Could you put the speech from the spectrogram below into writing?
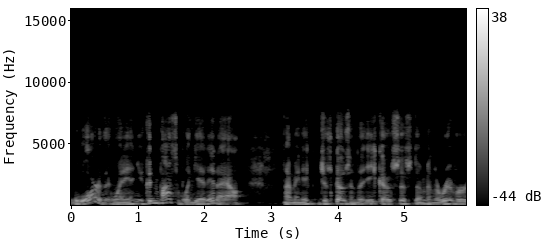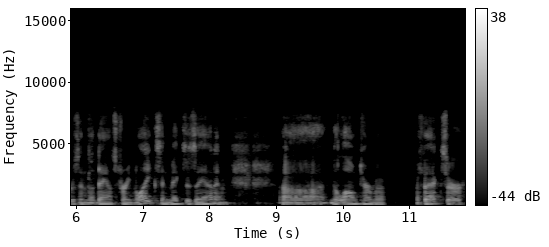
water that went in, you couldn't possibly get it out. I mean, it just goes into the ecosystem and the rivers and the downstream lakes and mixes in, and uh, the long-term effects are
